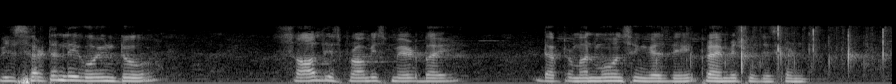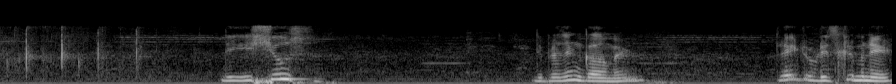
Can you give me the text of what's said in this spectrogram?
will certainly going to solve this promise made by Dr. Manmohan Singh as the Prime Minister of this country. The issues the present government try to discriminate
